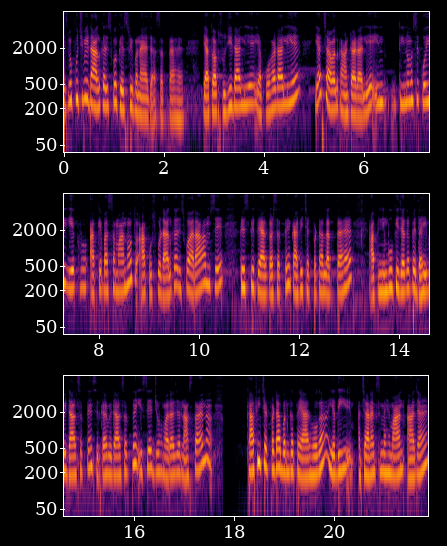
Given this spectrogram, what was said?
इसमें कुछ भी डालकर इसको क्रिस्पी बनाया जा सकता है। या तो आप सूजी डालिए, या पोहा डालिए, या चावल का आटा डालिए। इन तीनों में से कोई एक आपके पास सामान हो तो आप उसको डालकर इसको आराम से क्रिस्पी तैयार कर सकते हैं। काफ़ी चटपटा लगता है। आप नींबू की जगह पे दही भी डाल सकते हैं, सिरका भी डाल सकते हैं। इससे जो हमारा जो नाश्ता है ना काफ़ी चटपटा बनकर तैयार होगा। यदि अचानक से मेहमान आ जाएँ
